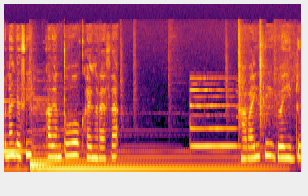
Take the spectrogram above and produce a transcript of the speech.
Pernah gak sih kalian tuh kayak ngerasa ngapain sih gue hidup?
